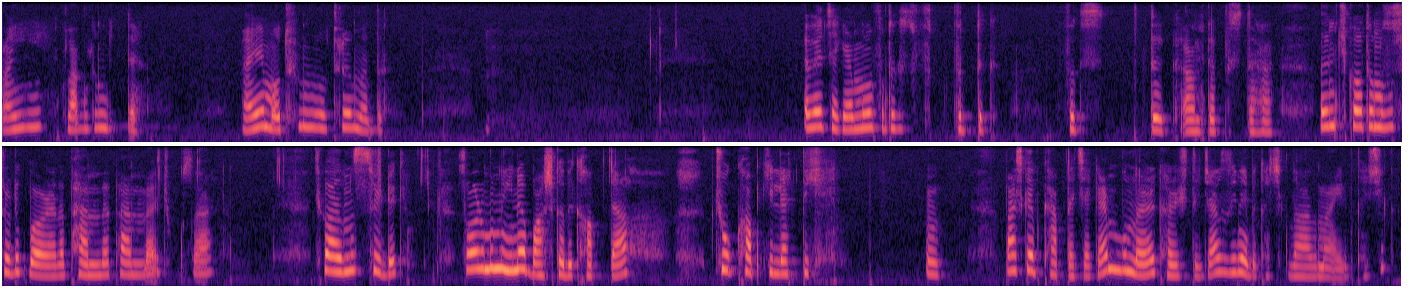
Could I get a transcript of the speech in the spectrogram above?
Ay kulaklığım gitti. Ayım otur oturamadı. Evet çekelim bunu fıtık fıtık fıstık antep fıstığı. Ha. Ön çikolatamızı sürdük bu arada pembe pembe çok güzel. Çikolatamızı sürdük. Sonra bunu yine başka bir kapta. Çok kap kirlettik. Başka bir kapta çekelim. Bunları karıştıracağız. Yine bir kaşık lazım ayrı bir kaşık.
